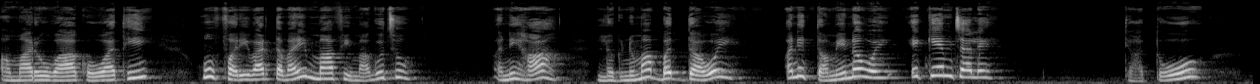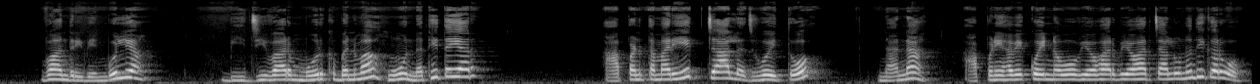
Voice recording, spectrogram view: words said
અમારો વાક હોવાથી હું ફરીવાર તમારી માફી માગું છું. અને હા, લગ્નમાં બધા હોય અને તમે ન હોય એ કેમ ચાલે? ત્યાં તો વાંદરીબેન બોલ્યા, બીજી વાર મૂર્ખ બનવા હું નથી તૈયાર. આ પણ તમારી એક ચાલ જ હોય તો. ના ના, આપણે હવે કોઈ નવો વ્યવહાર વ્યવહાર ચાલુ નથી કરવો.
